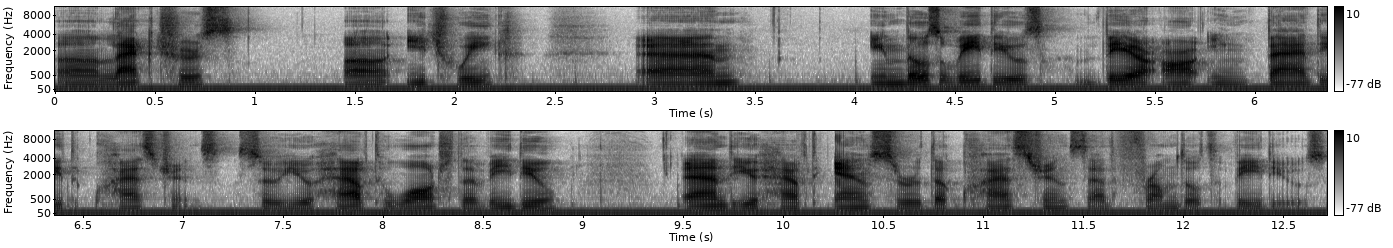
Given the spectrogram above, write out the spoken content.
uh, lectures uh, each week. And in those videos there are embedded questions. So you have to watch the video and you have to answer the questions that from those videos.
